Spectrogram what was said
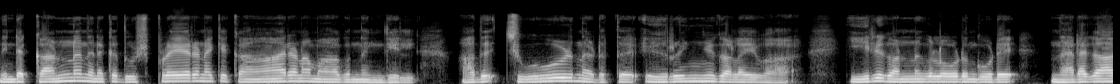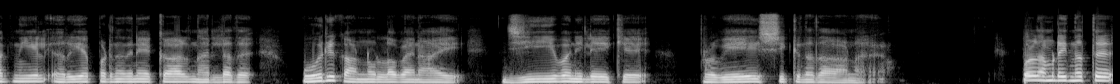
നിന്റെ കണ്ണ് നിനക്ക് ദുഷ്പ്രേരണയ്ക്ക് കാരണമാകുന്നെങ്കിൽ അത് ചൂഴ്ന്നെടുത്ത് എറിഞ്ഞു കളയുക ഇരു കണ്ണുകളോടും കൂടെ നരകാഗ്നിയിൽ എറിയപ്പെടുന്നതിനേക്കാൾ നല്ലത് ഒരു കണ്ണുള്ളവനായി ജീവനിലേക്ക് പ്രവേശിക്കുന്നതാണ്. ഇപ്പോൾ നമ്മുടെ ഇന്നത്തെ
